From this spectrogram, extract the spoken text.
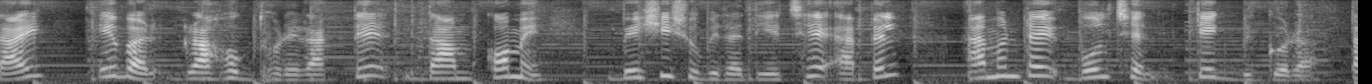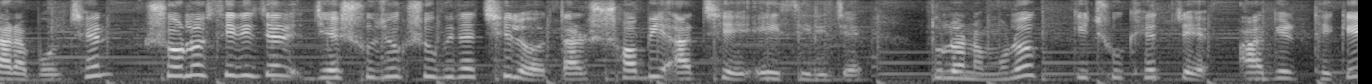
তাই এবার গ্রাহক ধরে রাখতে দাম কমে বেশি সুবিধা দিয়েছে অ্যাপেল, এমনটাই বলছেন টেক বিজ্ঞরা। তারা বলছেন, ষোলো সিরিজের যে সুযোগ সুবিধা ছিল তার সবই আছে এই সিরিজে। তুলনামূলক কিছু ক্ষেত্রে আগের থেকে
